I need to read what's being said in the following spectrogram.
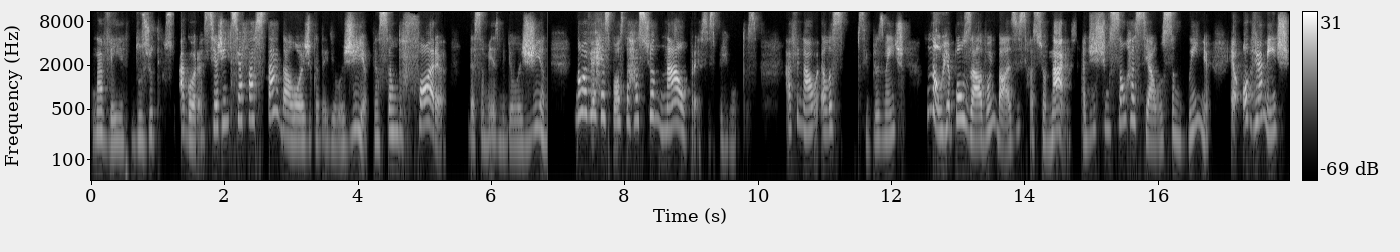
na veia dos judeus. Agora, se a gente se afastar da lógica da ideologia, pensando fora dessa mesma ideologia, não havia resposta racional para essas perguntas. Afinal, elas simplesmente não repousavam em bases racionais. A distinção racial ou sanguínea é, obviamente,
